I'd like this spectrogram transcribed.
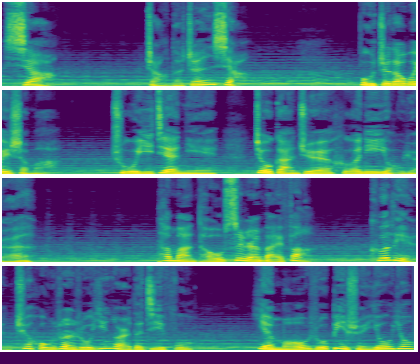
像，长得真像。不知道为什么。”初一见你就感觉和你有缘。他满头虽然白发，可脸却红润如婴儿的肌肤，眼眸如碧水悠悠，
